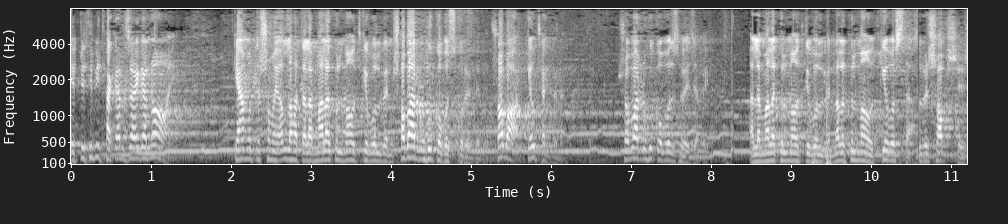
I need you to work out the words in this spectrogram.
এই পৃথিবী থাকার জায়গা নয়। কেমতের সময় আল্লাহ তালা মালাকুল মাউতকে বলবেন, সবার রুহু কবজ করে দেবে। সবার, কেউ থাকবে না। সবার রুহু কবজ হয়ে যাবে। আল্লাহ মালাকুল মাউতকে বলবেন, মালাকুল মাউত, কি অবস্থা? বলবে, সব শেষ।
